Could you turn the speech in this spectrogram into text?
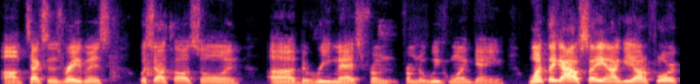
Um, Texans Ravens. What's y'all thoughts on uh the rematch from from the Week One game? One thing I'll say, and I'll give y'all the floor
